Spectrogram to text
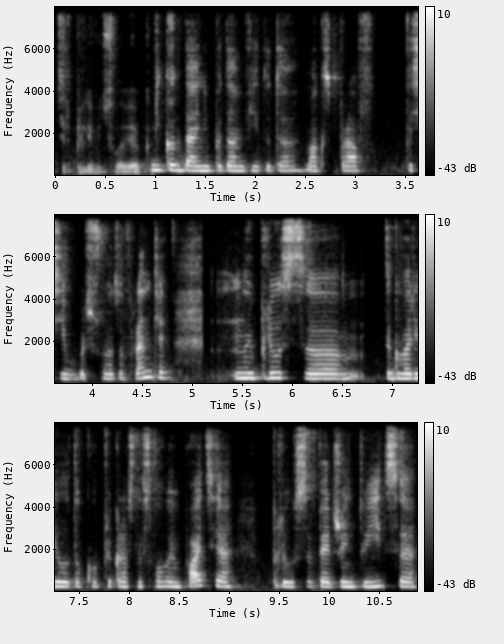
терпеливый человек. Никогда не подам виду, да. Макс прав. Спасибо большое за френдли. Ну и плюс э, ты говорила такое прекрасное слово эмпатия, плюс, опять же, интуиция.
